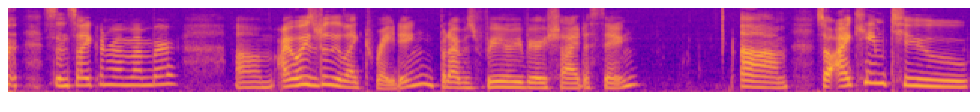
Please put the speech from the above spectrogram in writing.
since I can remember. Um, I always really liked writing, but I was very, very shy to sing. Um, so I came to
